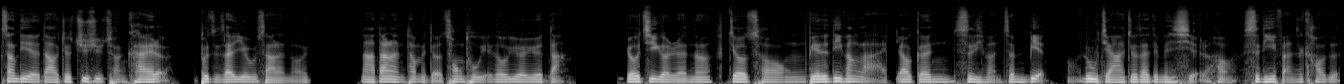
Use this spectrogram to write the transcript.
上帝的道就继续传开了，不止在耶路撒冷哦。那当然，他们的冲突也都越来越大。有几个人呢，就从别的地方来，要跟斯蒂凡争辩。路加就在这边写了哈，斯蒂凡是靠着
